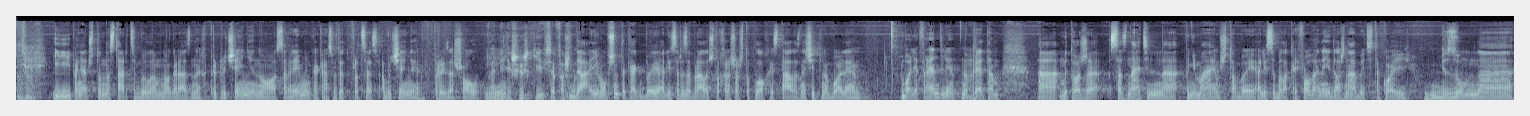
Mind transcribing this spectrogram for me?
Угу. И понятно, что на старте было много разных приключений, но со временем как раз вот этот процесс обучения произошел. Набили и... шишки, и все пошло. Да, и в общем-то как бы Алиса разобралась, что хорошо, что плохо, и стало значительно более более френдли, но mm-hmm. при этом э, мы тоже сознательно понимаем, чтобы Алиса была кайфовой, она не должна быть такой безумно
